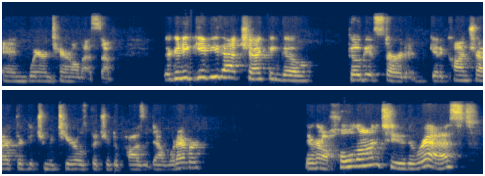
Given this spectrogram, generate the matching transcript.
and wear and tear and all that stuff. They're going to give you that check and go, go get started, get a contractor, get your materials, put your deposit down, whatever. They're going to hold on to the rest,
